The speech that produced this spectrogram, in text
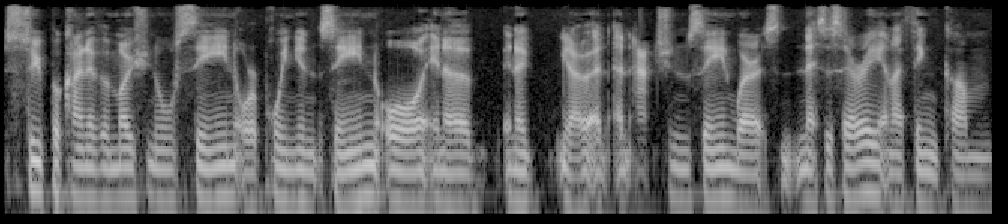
super kind of emotional scene or a poignant scene, or in a in a you know an, an action scene where it's necessary. And I think, um,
